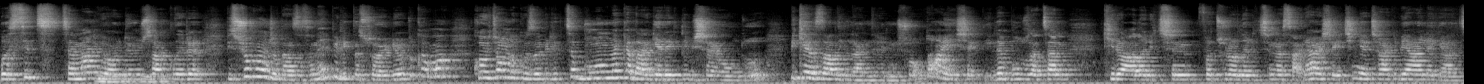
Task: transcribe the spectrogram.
basit, temel gördüğümüz hakları biz çok önceden zaten hep birlikte söylüyorduk ama Covid-19'la birlikte bunun ne kadar gerekli bir şey olduğu bir kez daha dillendirilmiş oldu. Aynı şekliyle bu zaten kiralar için, faturalar için vesaire her şey için geçerli bir hale geldi.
